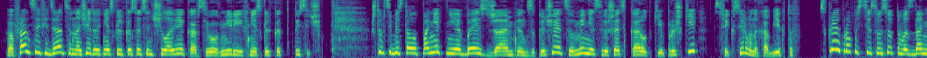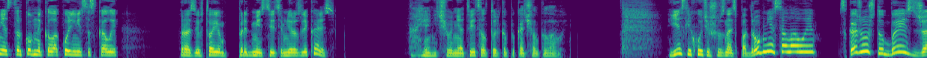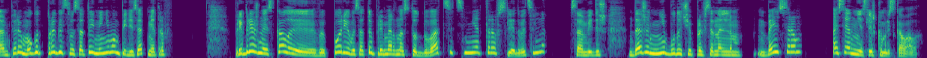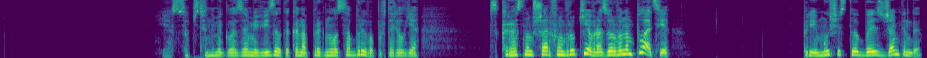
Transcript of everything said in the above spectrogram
Во Франции Федерация насчитывает несколько сотен человек, а всего в мире их несколько тысяч. Чтобы тебе стало понятнее, бейс-джампинг заключается в умении совершать короткие прыжки с фиксированных объектов. С края пропасти, с высотного здания, с церковной колокольни, со скалы – Разве в твоем предместье этим не развлекались?» Я ничего не ответил, только покачал головой. «Если хочешь узнать подробнее, Салауи, скажу, что бейс-джамперы могут прыгать с высоты минимум 50 метров. Прибрежные скалы в Ипоре высотой примерно 120 метров, следовательно, сам видишь, даже не будучи профессиональным бейсером, Асян не слишком рисковала. «Я собственными глазами видел, как она прыгнула с обрыва», — повторил я, — с красным шарфом в руке, в разорванном платье. Преимущество бейсджампинга.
